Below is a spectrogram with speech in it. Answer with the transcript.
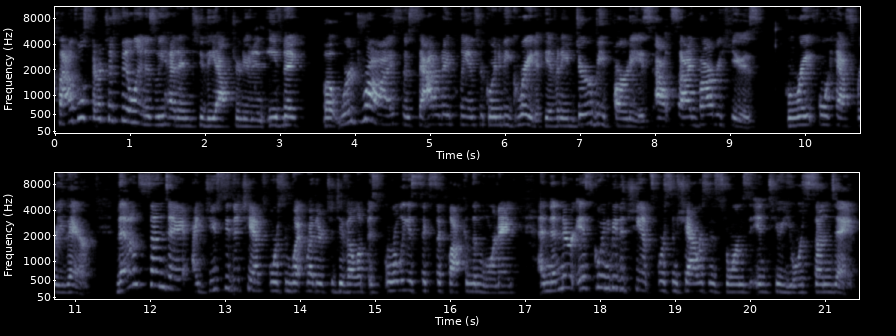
Clouds will start to fill in as we head into the afternoon and evening, but we're dry, so Saturday plans are going to be great. If you have any derby parties, outside barbecues, great forecast for you there. Then on Sunday, I do see the chance for some wet weather to develop as early as 6 o'clock in the morning. And then there is going to be the chance for some showers and storms into your Sunday.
